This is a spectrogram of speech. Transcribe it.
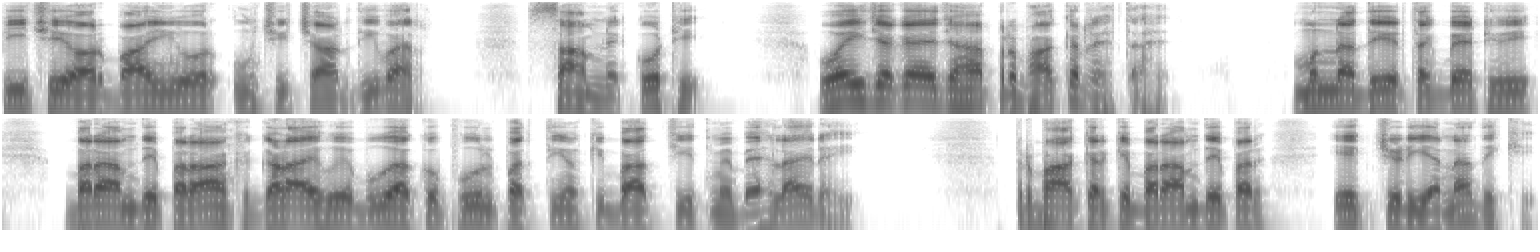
पीछे और बाईं ओर ऊँची चार दीवार, सामने कोठी, वही जगह है जहाँ प्रभाकर रहता है। मुन्ना देर तक बैठी हुई बरामदे पर आँख गड़ाए हुए बुआ को फूल पत्तियों की बातचीत में बहलाए रही। प्रभाकर के बरामदे पर एक चिड़िया ना दिखी।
